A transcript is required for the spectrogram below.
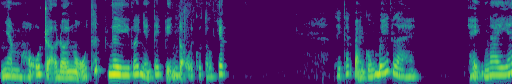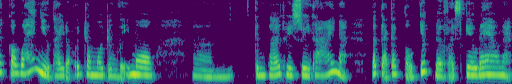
nhằm hỗ trợ đội ngũ thích nghi với những cái chuyển đổi của tổ chức. Thì các bạn cũng biết là hiện nay á, có quá nhiều thay đổi trong môi trường vĩ mô, à, kinh tế suy suy thái nè, tất cả các tổ chức đều phải scale down nè,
